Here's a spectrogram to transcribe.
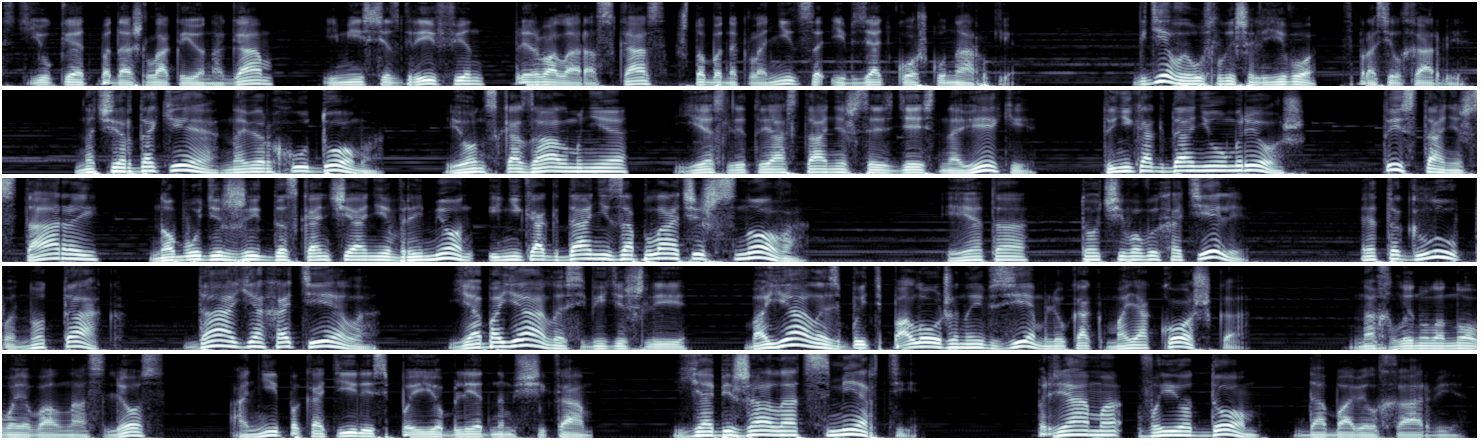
Стьюкет подошла к ее ногам, и миссис Гриффин прервала рассказ, чтобы наклониться и взять кошку на руки. «Где вы услышали его?» – спросил Харви. «На чердаке, наверху дома. И он сказал мне, если ты останешься здесь навеки, ты никогда не умрешь. Ты станешь старой, но будешь жить до скончания времен и никогда не заплачешь снова. И это то, чего вы хотели? Это глупо, но так. Да, я хотела. Я боялась, видишь ли, боялась быть положенной в землю, как моя кошка. Нахлынула новая волна слез, они покатились по ее бледным щекам. Я бежала от смерти. Прямо в ее дом, добавил Харви.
